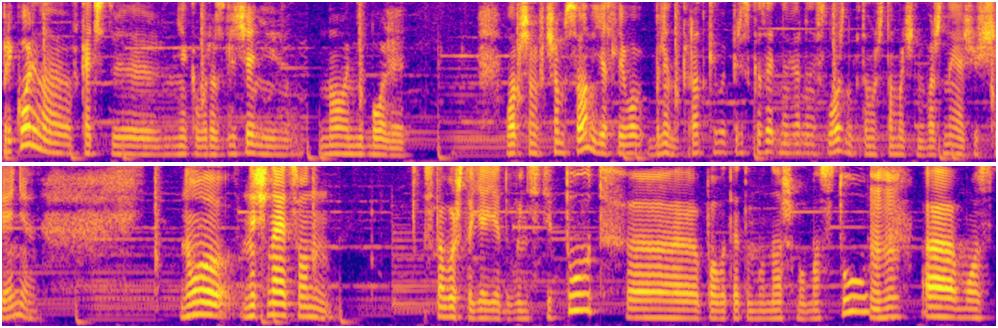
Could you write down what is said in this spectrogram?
Прикольно в качестве некого развлечения, но не более. В общем, в чем сон, если его, блин, кратко его пересказать, наверное, сложно, потому что там очень важны ощущения. Но начинается он с того, что я еду в институт э, по вот этому нашему мосту. Мгм. А мост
